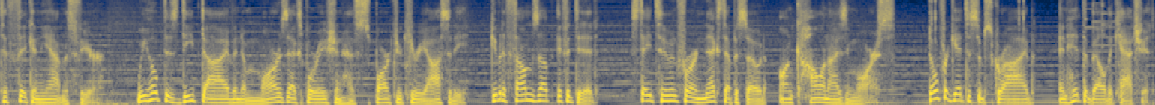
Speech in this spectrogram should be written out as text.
to thicken the atmosphere. We hope this deep dive into Mars exploration has sparked your curiosity. Give it a thumbs up if it did. Stay tuned for our next episode on colonizing Mars. Don't forget to subscribe and hit the bell to catch it.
